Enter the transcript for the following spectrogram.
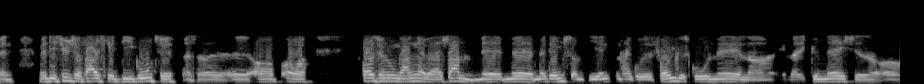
Men, men det synes jeg faktisk, at de er gode til. Altså, øh, og, og også nogle gange at være sammen med, med, med dem, som de enten har gået i folkeskole med, eller, eller i gymnasiet, og,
